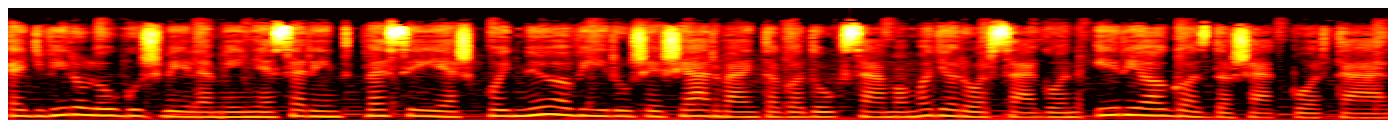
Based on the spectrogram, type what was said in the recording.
Egy virológus véleménye szerint veszélyes, hogy nő a vírus és járványtagadók száma Magyarországon, írja a gazdaságportál.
